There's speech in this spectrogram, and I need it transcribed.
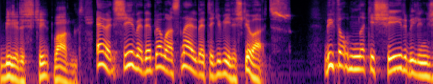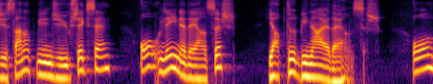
bir ilişki var mıdır? Evet şiir ve deprem arasında elbette ki bir ilişki vardır. Bir toplumdaki şiir bilinci, sanat bilinci yüksekse o neyine de yansır? Yaptığı binaya da yansır. O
